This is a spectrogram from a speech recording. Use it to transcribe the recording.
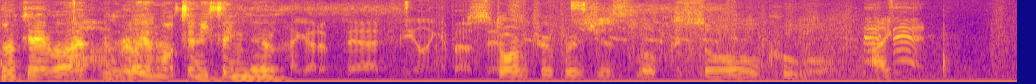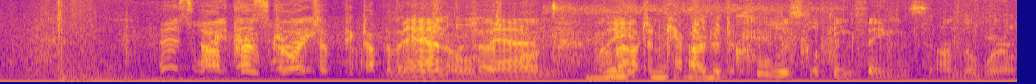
Okay, well I haven't really unlocked anything new. I got a bad feeling about this. stormtroopers just look so cool. I Our probe droids have picked up the man, location oh of the oh first man, they out and are the coolest looking things on the world.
